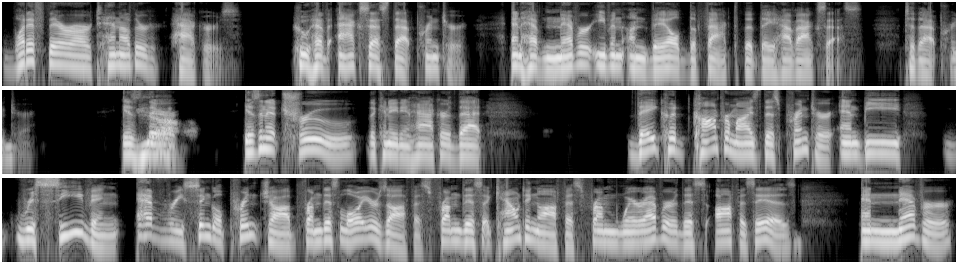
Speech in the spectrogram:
What if there are 10 other hackers who have accessed that printer and have never even unveiled the fact that they have access to that printer? Is there isn't it true, the Canadian hacker, that they could compromise this printer and be receiving every single print job from this lawyer's office, from this accounting office, from wherever this office is, and never,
